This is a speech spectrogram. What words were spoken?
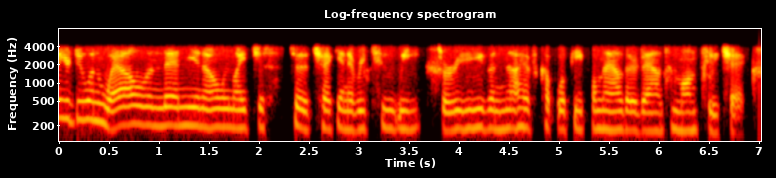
you're doing well. And then, you know, we might just uh, check in every two weeks or even I have a couple of people now that are down to monthly checks.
